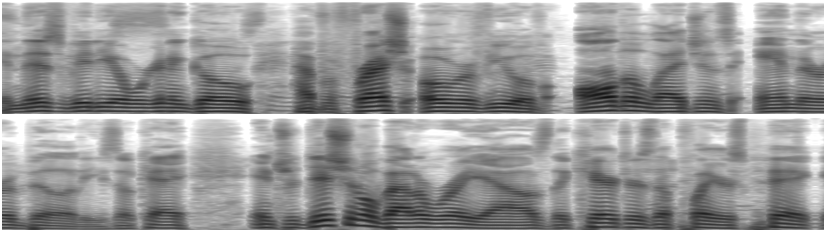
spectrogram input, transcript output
In this video, we're going to go have a fresh overview of all the legends and their abilities. Okay. In traditional battle royales, the characters that players pick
